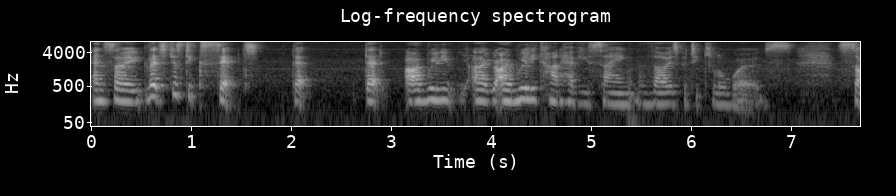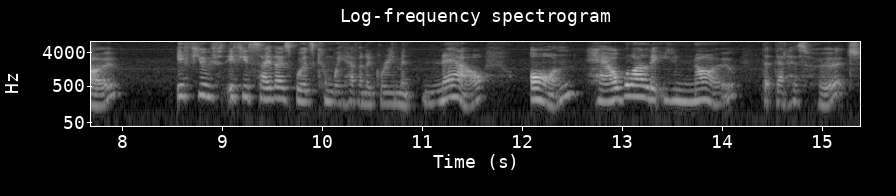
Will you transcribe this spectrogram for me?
And so let's just accept that that I really I, I really can't have you saying those particular words. So if you if you say those words, can we have an agreement now on how will I let you know that that has hurt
